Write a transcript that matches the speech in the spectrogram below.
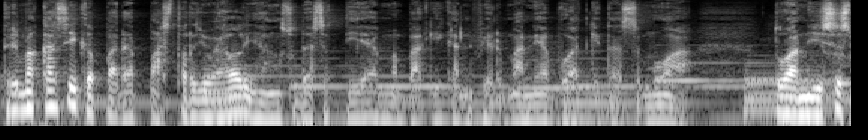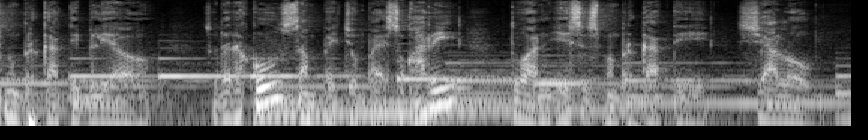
Terima kasih kepada Pastor Joel yang sudah setia membagikan firman-Nya buat kita semua. Tuhan Yesus memberkati beliau. Saudaraku, sampai jumpa esok hari. Tuhan Yesus memberkati. Shalom.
